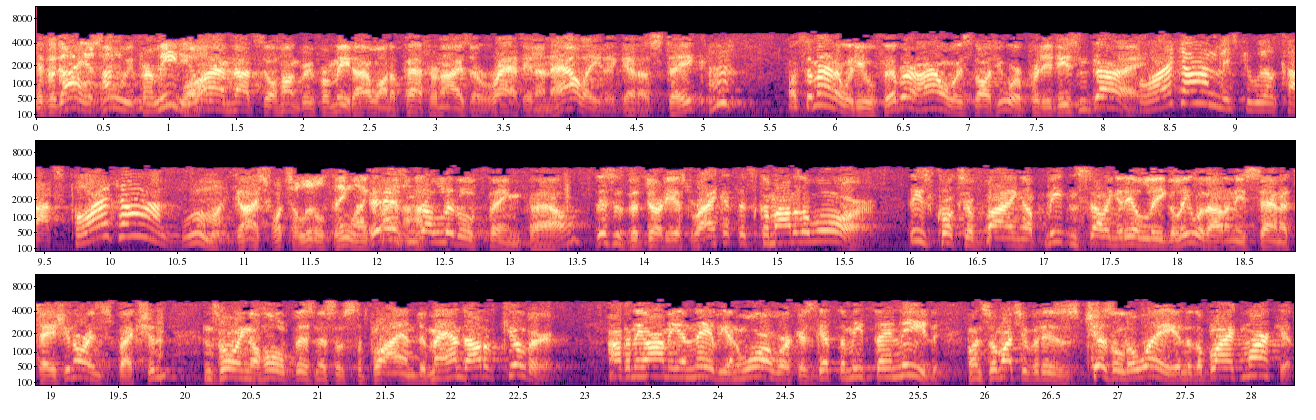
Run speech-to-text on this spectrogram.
If a guy is hungry for meat, Well, he'll... I'm not so hungry for meat. I want to patronize a rat in an alley to get a steak. Huh? What's the matter with you, Fibber? I always thought you were a pretty decent guy. Pour it on, Mr. Wilcox. Pour it on. Oh, my gosh, what's a little thing like It that? isn't huh? a little thing, pal. This is the dirtiest racket that's come out of the war. These crooks are buying up meat and selling it illegally without any sanitation or inspection and throwing the whole business of supply and demand out of kilter. How can the Army and Navy and war workers get the meat they need when so much of it is chiseled away into the black market?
